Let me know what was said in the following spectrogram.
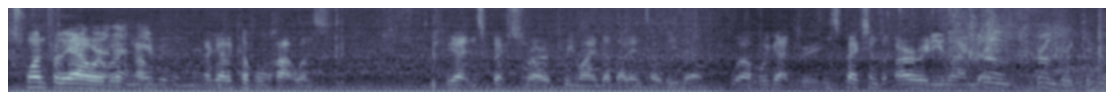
Just one for the hour, but I'm- I got a couple of hot ones. We got inspections already pre-lined up. I didn't tell Lee that. Well, we got inspections already lined up. From, Big Ticket.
